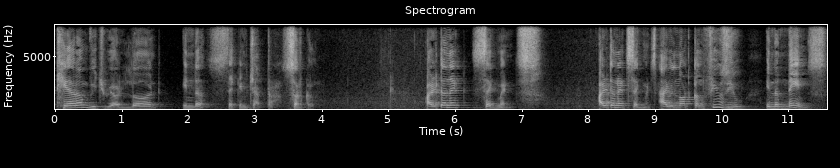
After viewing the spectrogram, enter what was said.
theorem which we have learned in the second chapter, circle. Alternate segments. Alternate segments. I will not confuse you in the names.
